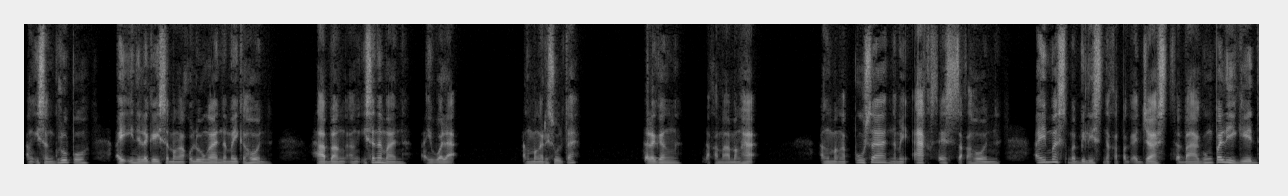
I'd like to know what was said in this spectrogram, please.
Ang isang grupo ay inilagay sa mga kulungan na may kahon, habang ang isa naman ay wala. Ang mga resulta? Talagang nakamamangha. Ang mga pusa na may access sa kahon ay mas mabilis nakapag-adjust sa bagong paligid,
